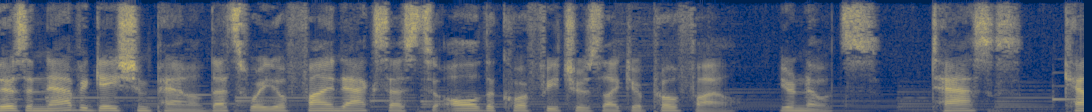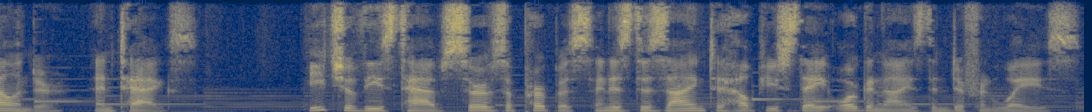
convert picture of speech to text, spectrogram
there's a navigation panel that's where you'll find access to all the core features like your profile, your notes, tasks, calendar, and tags. Each of these tabs serves a purpose and is designed to help you stay organized in different ways.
